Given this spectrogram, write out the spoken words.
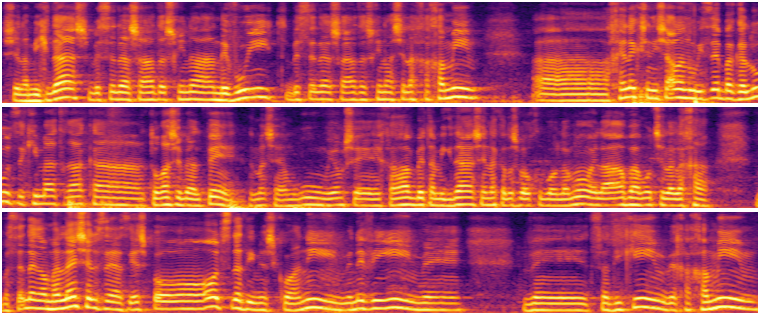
של המקדש, בסדר השראת השכינה הנבואית, בסדר השראת השכינה של החכמים. החלק שנשאר לנו מזה בגלות זה כמעט רק התורה שבעל פה, זה מה שאמרו מיום שחרב בית המקדש אין לקדוש ברוך הוא בעולמו אלא ארבע אמות של הלכה. בסדר המלא של זה אז יש פה עוד צדדים, יש כהנים ונביאים ו... וצדיקים וחכמים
